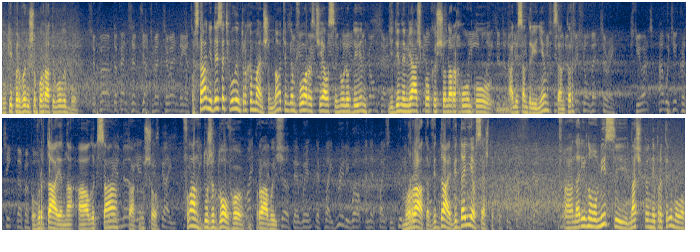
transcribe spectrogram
Голкіпер вирішив пограти в волейбол. Останні 10 хвилин трохи менше. Ноттінгем Форест, Челсі 0-1. Єдиний м'яч поки що на рахунку Алісандріні в центр. Повертає на Алекса. Так, ну що. Фланг дуже довго правий. Мората, віддай, віддає все ж таки. А на рівному місці, начебто не притримував.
